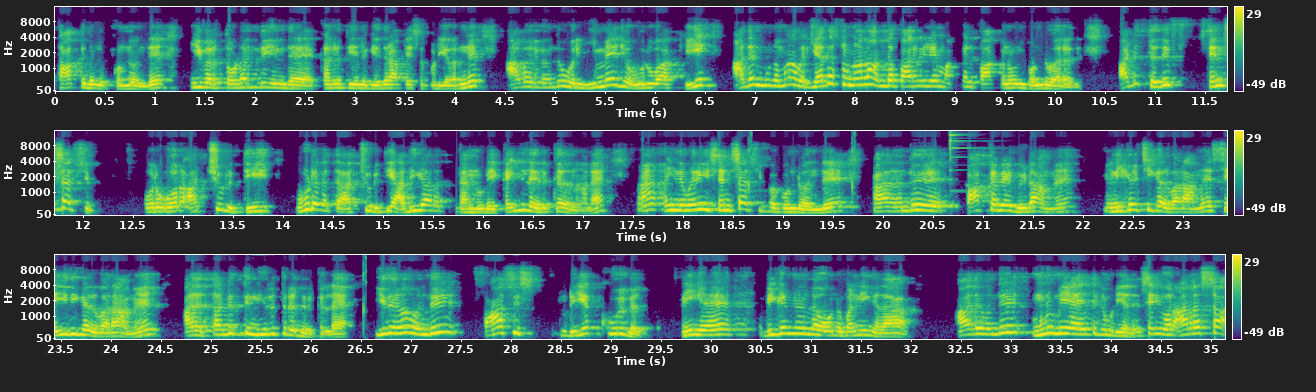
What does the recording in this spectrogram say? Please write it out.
தாக்குதலுக்கு கொண்டு வந்து இவர் தொடர்ந்து இந்த கருத்தியலுக்கு எதிராக பேசக்கூடியவர்னு அவருக்கு வந்து ஒரு இமேஜை உருவாக்கி அதன் மூலமா அவர் எதை சொன்னாலும் அந்த பார்வையிலே மக்கள் பார்க்கணும்னு கொண்டு வர்றது. அடுத்தது சென்சார்ஷிப் ஒரு ஒரு அச்சுறுத்தி ஊடகத்தை அச்சுறுத்தி அதிகார தன்னுடைய கையில இருக்கிறதுனால இந்த மாதிரி சென்சார்ஷிப்பை கொண்டு வந்து அதை வந்து பார்க்கவே விடாம நிகழ்ச்சிகள் வராம செய்திகள் வராம அதை தடுத்து நிறுத்துறது இருக்குல்ல? இதெல்லாம் வந்து பாசிஸ்டுடைய கூறுகள். நீங்க விகடனில் ஒண்ணு பண்ணீங்களா? அது வந்து முழுமையா ஏத்துக்க முடியாது. சரி ஒரு அரசா?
